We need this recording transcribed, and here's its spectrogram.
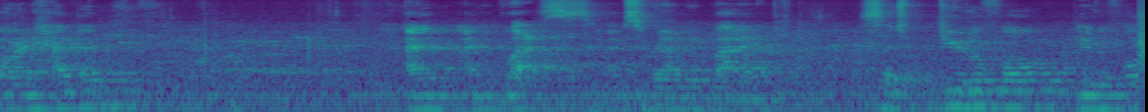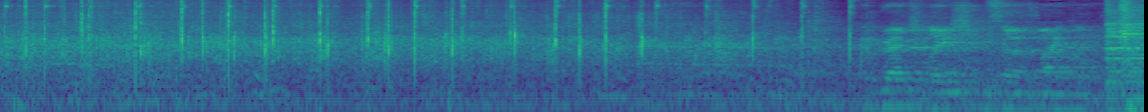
or in heaven. I'm, I'm blessed. I'm surrounded by such beautiful, beautiful. Congratulations, uh, Michael.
